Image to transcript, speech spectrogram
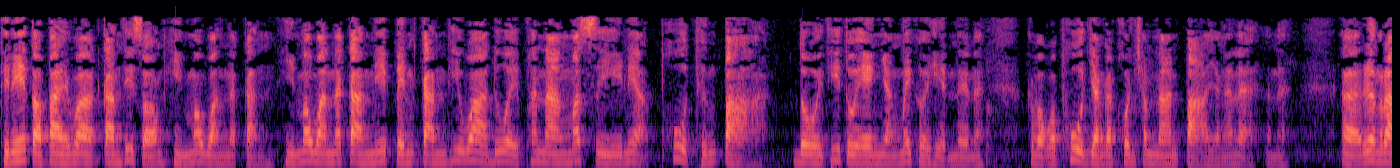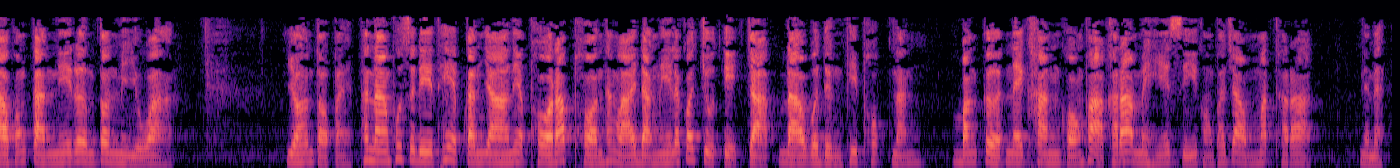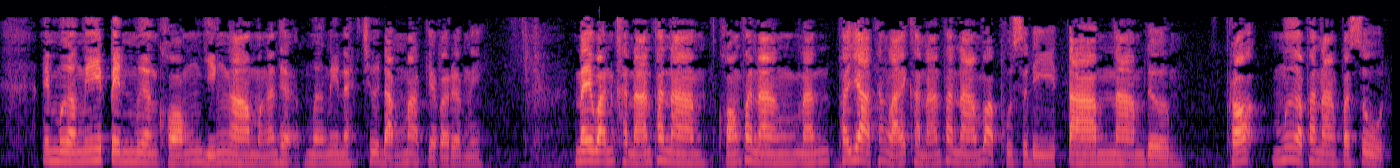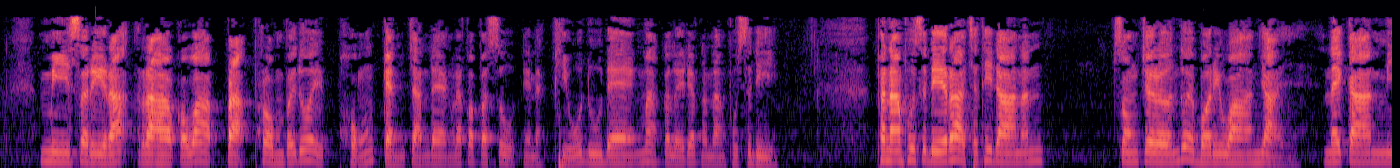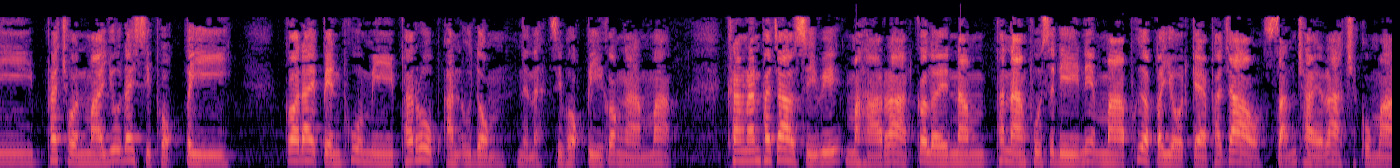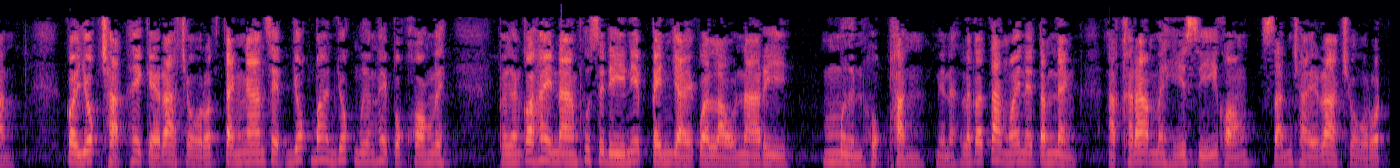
ทีนี้ต่อไปว่ากันที่สองหิมวันนกัน หิมวันนกันนี้เป็นกันที่ว่าด้วยพนางมัตสีเนี่ยพูดถึงป่า โดยที่ตัวเองยังไม่เคยเห็นเลยนะก็บอกว่าพูดอย่างกับคนชำนาญป่าอย่างนั้นแหละนะเรื่องราวของกันนี้เริ่มต้นมีอยู่ว่า ย้อนต่อไปพนางพุทธดีเทพกัญญาเนี่ยพอรับพรทั้งหลายดังนี้ แล้วก็จุติจากดาวดึงพิภพนั้นบังเกิดในคันของพระอัครมเหสีของพระเจ้ามัทราชเนี่ยนะ ไอเมืองนี้เป็นเมืองของหญิงงามเหมือนกันเถอะเมืองนี้นะชื่อดังมากเกี่ยวกับเรื่องนี้ ในวันขนานพระนามของพระนางนั้นพระญาติทั้งหลายขนานพระนามว่าพุษดีตามนามเดิม เพราะเมื่อพระนางประสูติมีสรีระราวก็ว่าประพรมไปด้วยผงแก่นจันแดงแล้วก็ประสูติเนี่ยนะผิวดูแดงมากก็เลยเรียกนางพุษดี พระนางพุษดีราชธิดานั้นทรงเจริญด้วยบริวารใหญ่ ในการมีพระชนมายุได้ 16 ปี ก็ได้เป็นผู้มีพระรูปอันอุดมเนี่ยนะสิปีก็งามมาก ครั้งนั้นพระเจ้าศรีวิมหาราชก็เลยนำพระนางภูสดีเนี่ยมาเพื่อประโยชน์แก่พระเจ้าสันชัยราชกุมาร ก็ยกฉัดให้แก่ราชโอรสแต่งงานเสร็จยกบ้านยกเมืองให้ปกครองเลย เพราะฉะนั้นก็ให้นางพุษดีนี่เป็นใหญ่กว่าเหล่านารีหมื่นหกพันเนี่ยนะแล้วก็ตั้งไว้ในตำแหน่งอัครมเหสีของสันชัยราชโอรส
